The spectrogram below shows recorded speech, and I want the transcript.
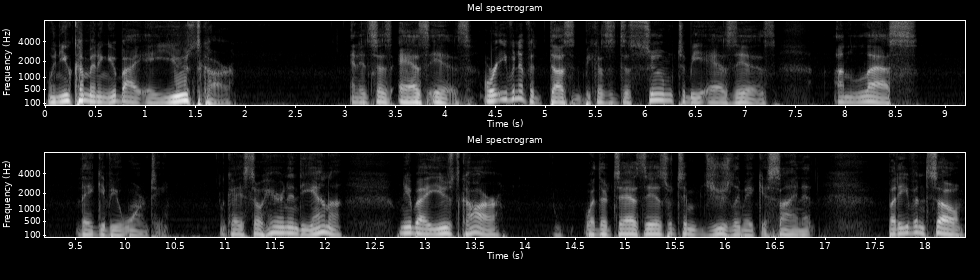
when you come in and you buy a used car, and it says as is, or even if it doesn't, because it's assumed to be as is, unless they give you a warranty. Okay, so here in Indiana, when you buy a used car, whether it's as is, which usually make you sign it, but even so,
